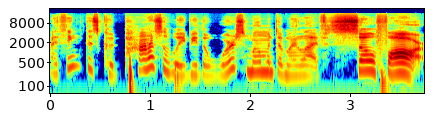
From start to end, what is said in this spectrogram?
I think this could possibly be the worst moment of my life so far,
